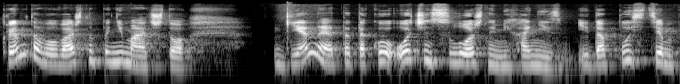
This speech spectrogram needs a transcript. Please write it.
Кроме того, важно понимать, что Гены — это такой очень сложный механизм. И, допустим,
